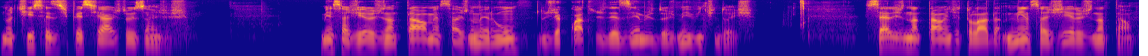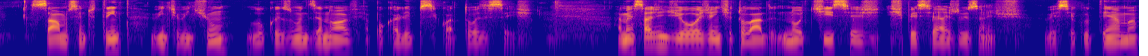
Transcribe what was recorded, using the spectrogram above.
Notícias especiais dos anjos. Mensageiros de Natal, mensagem número 1, do dia 4 de dezembro de 2022. Série de Natal intitulada Mensageiros de Natal. Salmos 130, 20 e 21, Lucas 1 19, Apocalipse 14, 6. A mensagem de hoje é intitulada Notícias especiais dos anjos. O versículo tema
